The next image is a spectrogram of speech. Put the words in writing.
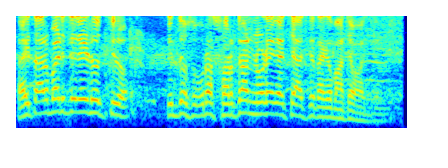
তাই তার বাড়িতে রেড হচ্ছিল। কিন্তু ওরা সরকার নড়ে গেছে আজকে তাকে বাঁচাবার জন্য।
